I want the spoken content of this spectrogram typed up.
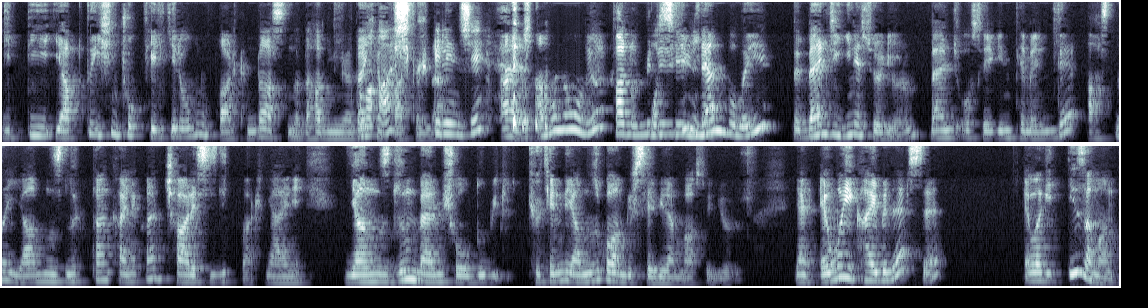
Gittiği, yaptığı işin çok tehlikeli olduğunu farkında aslında. Daha dünyadayken Ama aşk farkında. bilinci. Aynen. Ama ne oluyor? Pardon O sevgiden dolayı ve bence yine söylüyorum. Bence o sevginin temelinde aslında yalnızlıktan kaynaklanan çaresizlik var. Yani yalnızlığın vermiş olduğu bir kökeninde yalnızlık olan bir sevgiden bahsediyoruz. Yani Eva'yı kaybederse Eva gittiği zaman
